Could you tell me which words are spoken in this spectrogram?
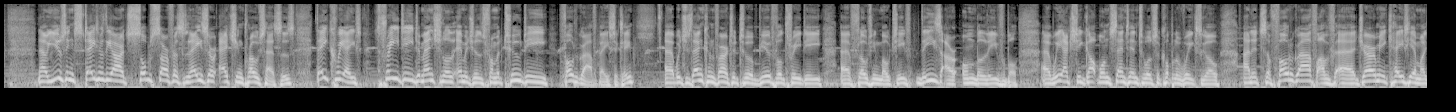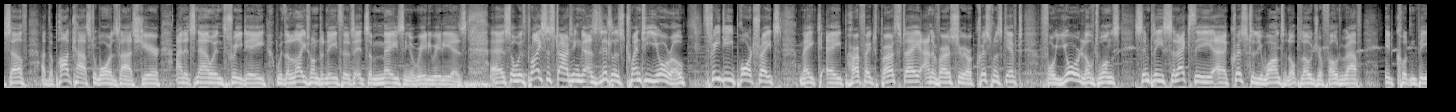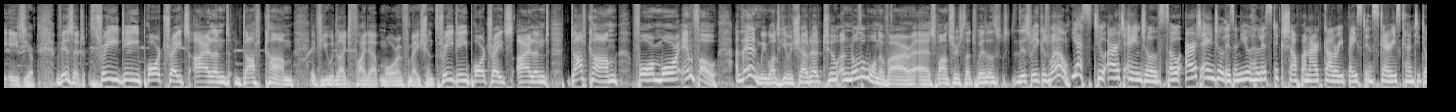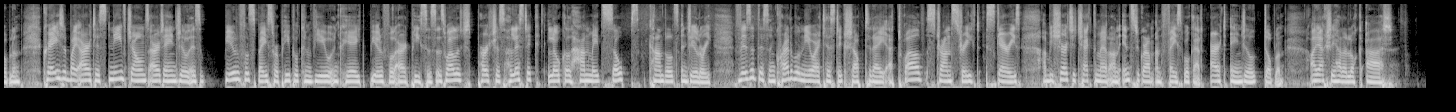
Now, using state of the art subsurface laser etching processes, they create 3D dimensional images from a 2D photograph, basically, uh, which is then converted to a beautiful 3D uh, floating motif. These are unbelievable. Uh, we actually got one sent in to us a couple of weeks ago, and it's a photograph of uh, Jeremy, Katie, and myself at the Podcast Awards last year, and it's now in 3D with the light underneath it. It's amazing. It really, really is. Uh, so, with prices starting as little as 20 euro, 3D portraits make a perfect birthday, anniversary, or Christmas gift for your loved ones. Simply select the uh, crystal you want and upload your photograph. It couldn't be easier. Visit 3dportraitsIreland.com if you would like to find out more information. 3dportraitsIreland.com for more info. And then we want to give a shout out to another one of our uh, sponsors that's with us this week as well. Yes, to Art Angel. So, Art Angel is a new holistic shop and art gallery based in Skerries, County Dublin. Created by artist Neve Jones, Art Angel is a beautiful space where people can view and create beautiful art pieces, as well as purchase holistic, local handmade soaps, candles, and jewellery. Visit this incredible new artistic shop today at 12 Strand Street, Skerries, and be sure to check them out on Instagram and Facebook at Art Angel Dublin. I actually had a look at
